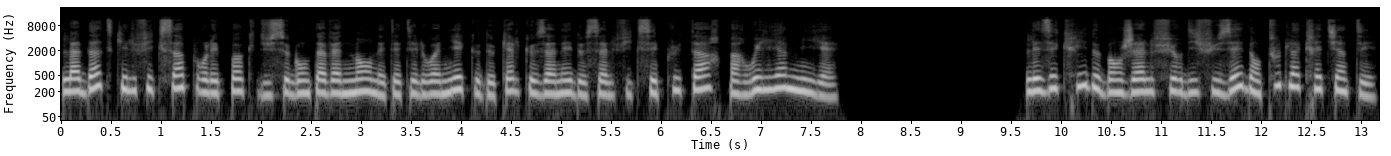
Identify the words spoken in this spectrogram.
La date qu'il fixa pour l'époque du second avènement n'était éloignée que de quelques années de celle fixée plus tard par William Millet. Les écrits de Bangel furent diffusés dans toute la chrétienté.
